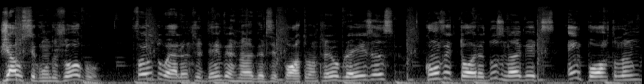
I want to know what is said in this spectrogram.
Já o segundo jogo foi o duelo entre Denver Nuggets e Portland Trail Blazers, com vitória dos Nuggets em Portland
